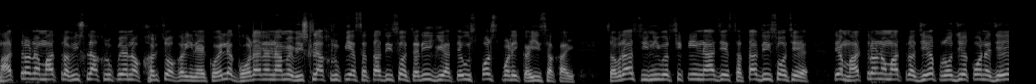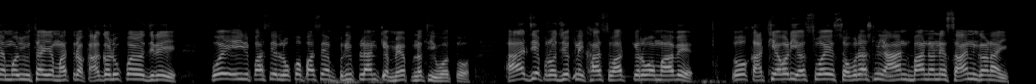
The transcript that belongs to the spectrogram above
માત્ર ને માત્ર વીસ લાખ રૂપિયાનો ખર્ચો કરી નાખ્યો. એટલે ઘોડાના નામે વીસ લાખ રૂપિયા સત્તાધીશો ચરી ગયા તેવું સ્પષ્ટપણે કહી શકાય. સૌરાષ્ટ્ર યુનિવર્સિટીના જે સત્તાધીશો છે, તે માત્ર ને માત્ર જે પ્રોજેક્ટોને જે એમઓયુ થાય એ માત્ર કાગળ ઉપર જ રહે. કોઈ એ પાસે લોકો પાસે પ્રી પ્લાન કે મેપ નથી હોતો. આ જે પ્રોજેક્ટની ખાસ વાત કરવામાં આવે, તો કાઠિયાવાડી અશ્વ એ સૌરાષ્ટ્રની આન બાન અને શાન ગણાય.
